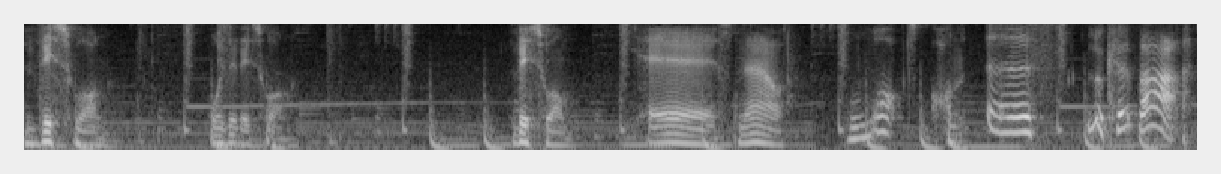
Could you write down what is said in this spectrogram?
This one. Was it this one? This one. Yes, now, what on earth? Look at that.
